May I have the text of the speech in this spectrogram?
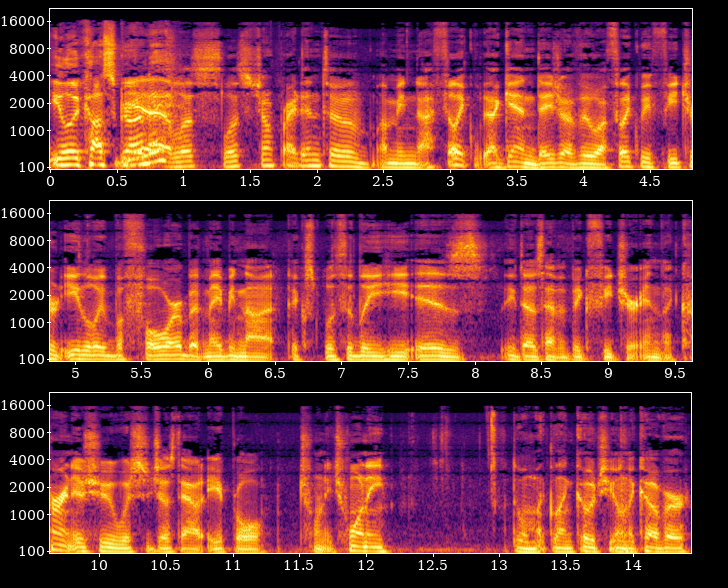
Eloy Casagrande? Yeah, let's let's jump right into. I mean, I feel like again, deja vu. I feel like we featured Eloy before, but maybe not explicitly. He is he does have a big feature in the current issue, which is just out April 2020. The one with Glenn Kotche on the cover.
